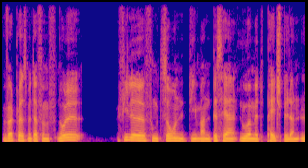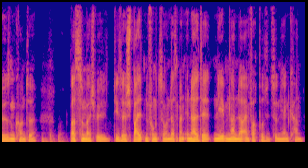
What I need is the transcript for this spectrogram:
WordPress mit der 5.0 viele Funktionen, die man bisher nur mit Page-Bildern lösen konnte. Was zum Beispiel diese Spaltenfunktion, dass man Inhalte nebeneinander einfach positionieren kann.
